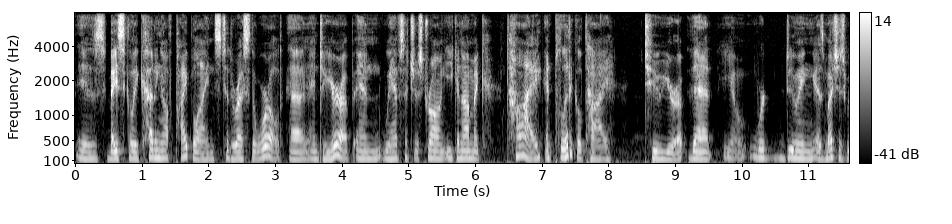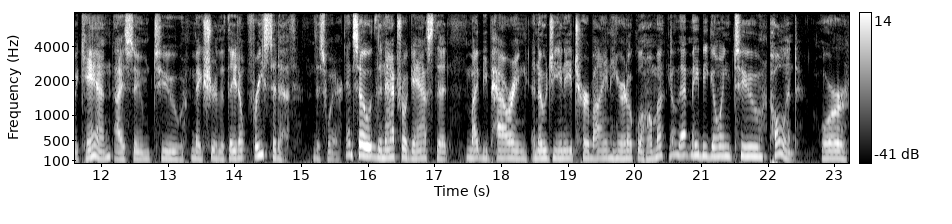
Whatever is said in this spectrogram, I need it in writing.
is basically cutting off pipelines to the rest of the world uh, and to Europe, and we have such a strong economic tie and political tie to Europe that you know we're doing as much as we can, I assume, to make sure that they don't freeze to death this winter. And so the natural gas that might be powering an OG&E turbine here in Oklahoma, you know, that may be going to Poland or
